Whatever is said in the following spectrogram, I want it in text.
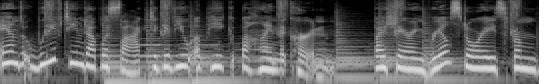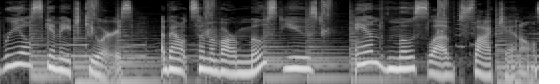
And we've teamed up with Slack to give you a peek behind the curtain by sharing real stories from real Skimm HQers about some of our most used and most loved Slack channels.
